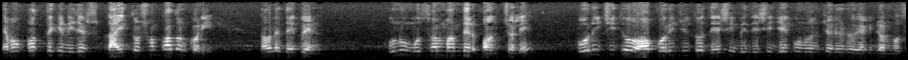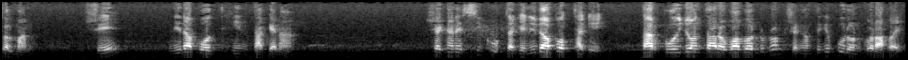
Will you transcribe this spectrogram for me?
এবং প্রত্যেকে নিজের দায়িত্ব সম্পাদন করি, তাহলে দেখবেন কোন মুসলমানদের অঞ্চলে পরিচিত, অপরিচিত, দেশি বিদেশি যে কোন অঞ্চলের একজন মুসলমান, সে নিরাপদহীন থাকে না। সেখানে সিকুর থাকে, নিরাপদ থাকে। তার প্রয়োজন, তার অভাব সেখান থেকে পূরণ করা হয়,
